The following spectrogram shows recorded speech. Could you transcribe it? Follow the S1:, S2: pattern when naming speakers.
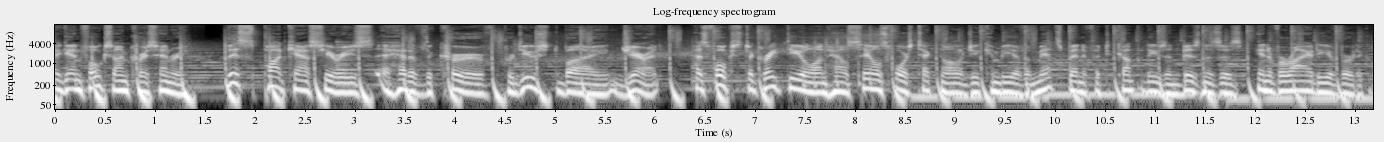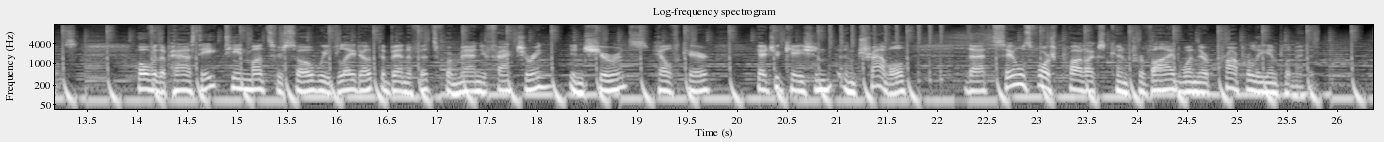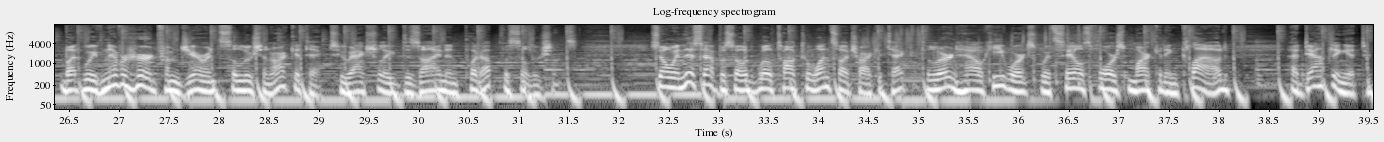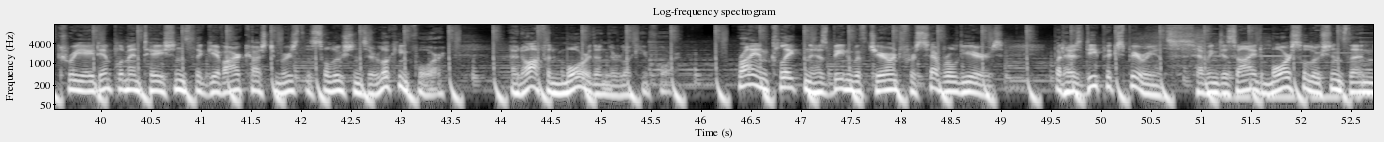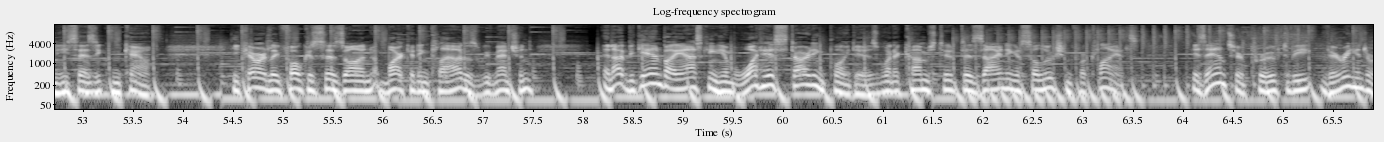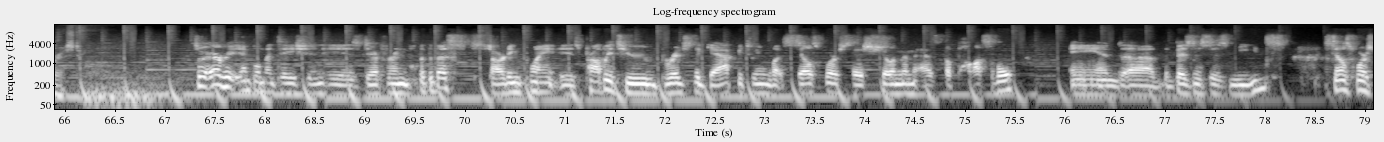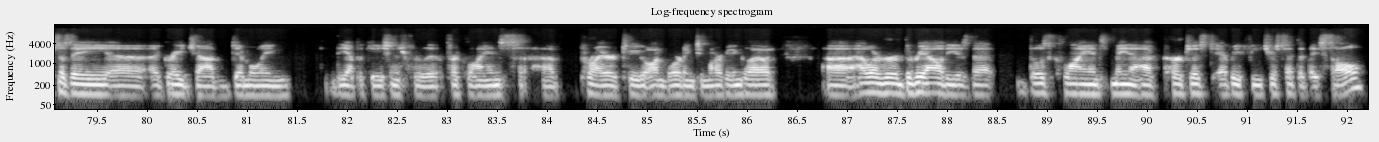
S1: Hi again, folks. I'm Chris Henry. This podcast series, Ahead of the Curve, produced by Gerent, has focused a great deal on how Salesforce technology can be of immense benefit to companies and businesses in a variety of verticals. Over the past 18 months or so, we've laid out the benefits for manufacturing, insurance, healthcare, education, and travel that Salesforce products can provide when they're properly implemented. But we've never heard from Gerent solution architects who actually design and put up the solutions. So, in this episode, we'll talk to one such architect to learn how he works with Salesforce Marketing Cloud, adapting it to create implementations that give our customers the solutions they're looking for, and often more than they're looking for. Ryan Clayton has been with Gerent for several years, but has deep experience, having designed more solutions than he says he can count. He currently focuses on Marketing Cloud, as we mentioned, and I began by asking him what his starting point is when it comes to designing a solution for clients. His answer proved to be very interesting.
S2: So every implementation is different, but the best starting point is probably to bridge the gap between what Salesforce has shown them as the possible and uh, the business's needs. Salesforce does a, uh, a great job demoing the applications for for clients uh, prior to onboarding to Marketing Cloud. Uh, however, the reality is that those clients may not have purchased every feature set that they saw,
